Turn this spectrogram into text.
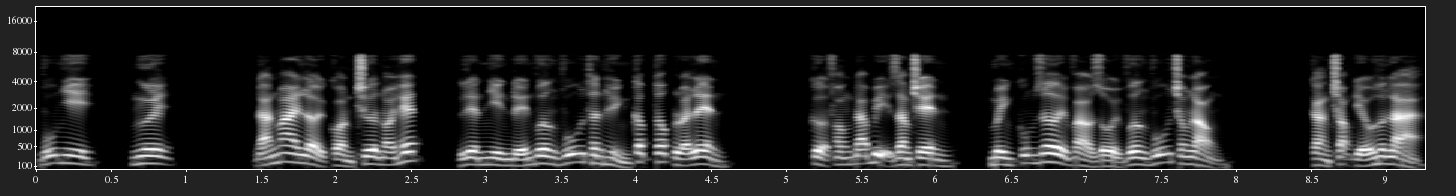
Vũ nhi, ngươi. Đán mai lời còn chưa nói hết, liền nhìn đến vương vũ thân hình cấp tốc lóe lên. Cửa phòng đã bị giam trên, mình cũng rơi vào rồi vương vũ trong lòng. Càng trọng yếu hơn là,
